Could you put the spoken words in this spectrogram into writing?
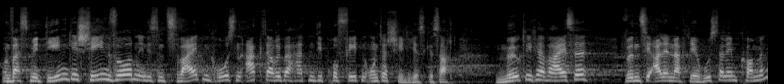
Und was mit denen geschehen würde in diesem zweiten großen Akt, darüber hatten die Propheten unterschiedliches gesagt. Möglicherweise würden sie alle nach Jerusalem kommen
